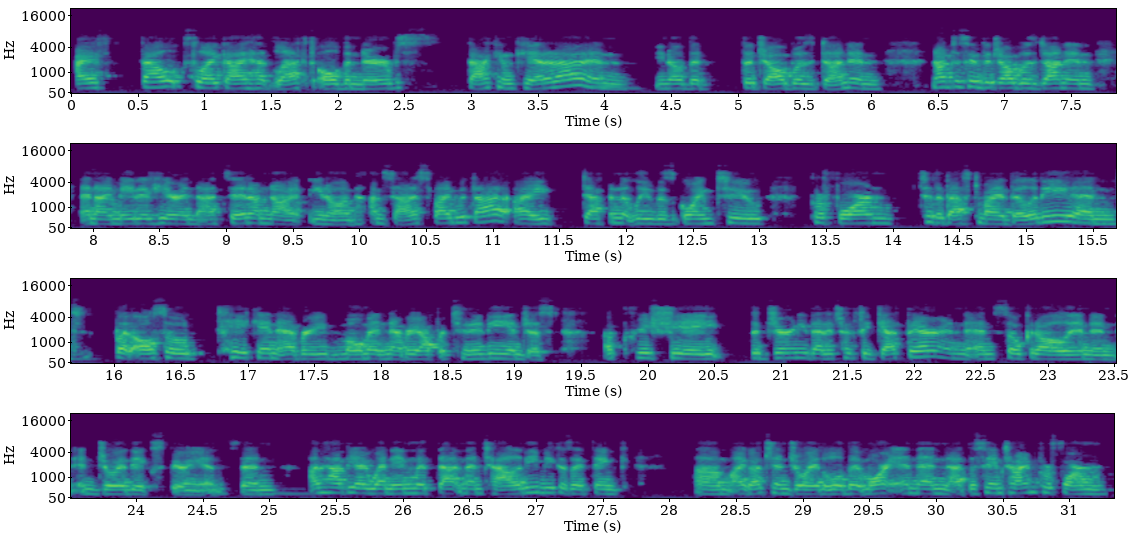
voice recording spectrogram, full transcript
i felt like I had left all the nerves back in Canada and, mm. you know, the, the job was done and not to say the job was done and, and I made it here and that's it. I'm not, you know, I'm, I'm satisfied with that. I definitely was going to perform to the best of my ability and, but also take in every moment and every opportunity and just appreciate the journey that it took to get there and, and soak it all in and enjoy the experience. And mm. I'm happy I went in with that mentality because I think um, I got to enjoy it a little bit more and then at the same time perform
